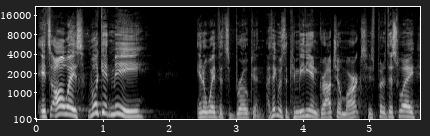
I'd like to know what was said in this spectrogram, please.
It's always, look at me in a way that's broken. I think it was the comedian Groucho Marx who's put it this way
